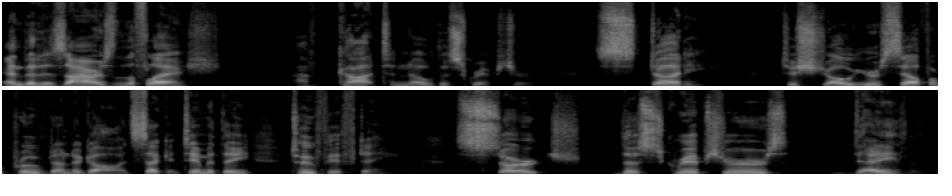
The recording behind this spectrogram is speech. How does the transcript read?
and the desires of the flesh, I've got to know the Scripture. Study to show yourself approved unto God. 2 Timothy 2.15. Search the Scriptures daily.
